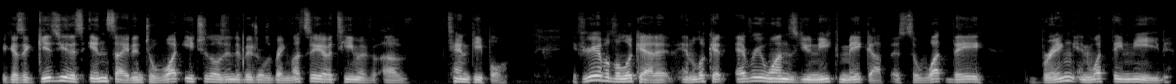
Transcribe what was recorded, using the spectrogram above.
because it gives you this insight into what each of those individuals bring. Let's say you have a team of, of ten people. If you're able to look at it and look at everyone's unique makeup as to what they bring and what they need,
